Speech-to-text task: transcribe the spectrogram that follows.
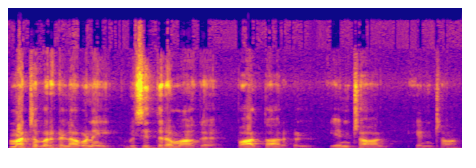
மற்றவர்கள் அவனை விசித்திரமாக பார்த்தார்கள். என்றாள் என்றான்.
